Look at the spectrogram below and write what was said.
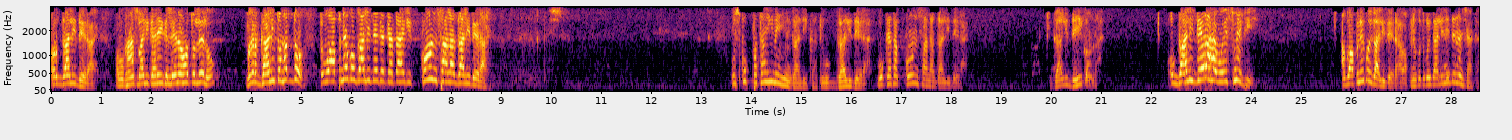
और गाली दे रहा है। और वो घास वाली कह रही है कि लेना हो तो ले लो, मगर गाली तो मत दो। तो वो अपने को गाली दे कहता है कि कौन साला गाली दे रहा है? उसको पता ही नहीं है गाली का कि वो गाली दे रहा है। वो कहता कौन साला गाली दे रहा है? गाली दे ही कौन रहा है? वो गाली दे रहा है वो इसमें भी। अब अपने को गाली दे रहा है, अपने को तो कोई गाली नहीं देना चाहता।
